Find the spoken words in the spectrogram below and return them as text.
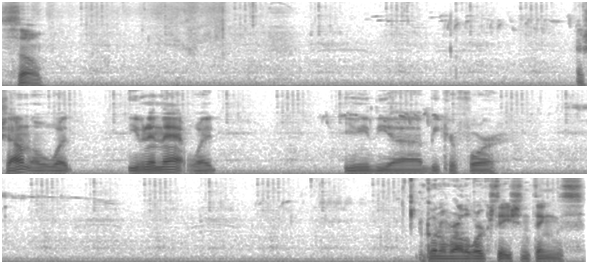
So. Actually, I don't know what, even in that, what you need the uh, beaker for. Going over all the workstation things.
